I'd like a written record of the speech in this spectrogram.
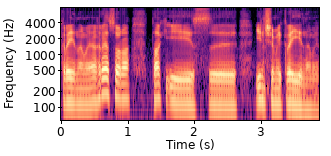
країнами агресора, так і з іншими країнами.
